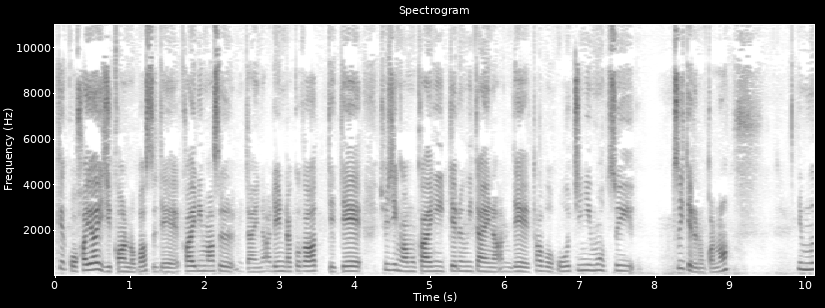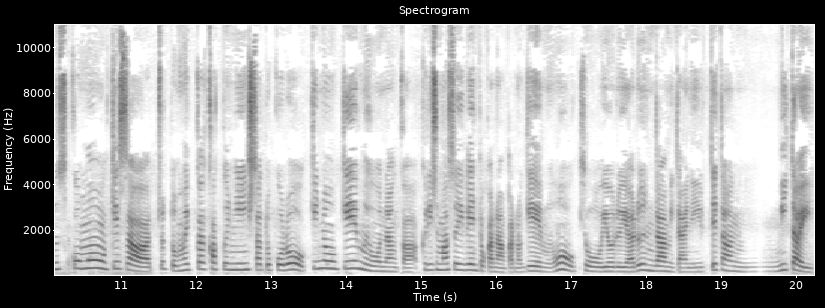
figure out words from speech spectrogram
結構早い時間のバスで帰りますみたいな連絡があってて、主人が迎えに行ってるみたいなんで、多分お家にもうつい、ついてるのかな？で、息子も今朝、ちょっともう一回確認したところ、昨日ゲームをなんか、クリスマスイベントかなんかのゲームを今日夜やるんだみたいに言ってたみたい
